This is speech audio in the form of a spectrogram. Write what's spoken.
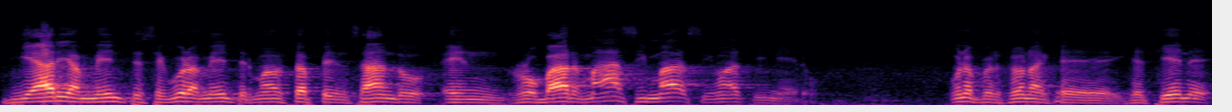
Diariamente, seguramente, hermano, está pensando en robar más y más y más dinero. Una persona que, que tiene,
